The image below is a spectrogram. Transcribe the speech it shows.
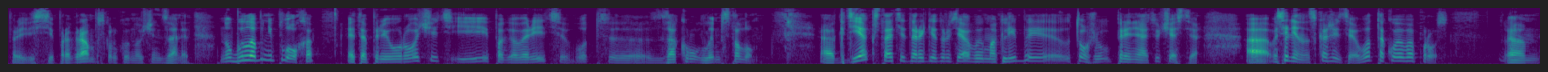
провести программу, поскольку он очень занят. Но было бы неплохо это приурочить и поговорить вот э, за круглым столом. А где, кстати, дорогие друзья, вы могли бы тоже принять участие. А, Василина, скажите, вот такой вопрос. Эм,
